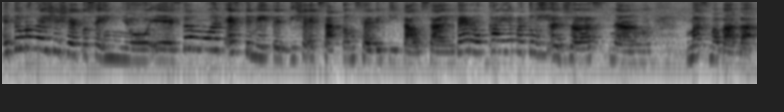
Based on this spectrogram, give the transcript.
Ito mga i-share ko sa inyo is somewhat estimated, di siya eksaktong 70,000. Pero kaya pa itong i-adjust ng mas mababa.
